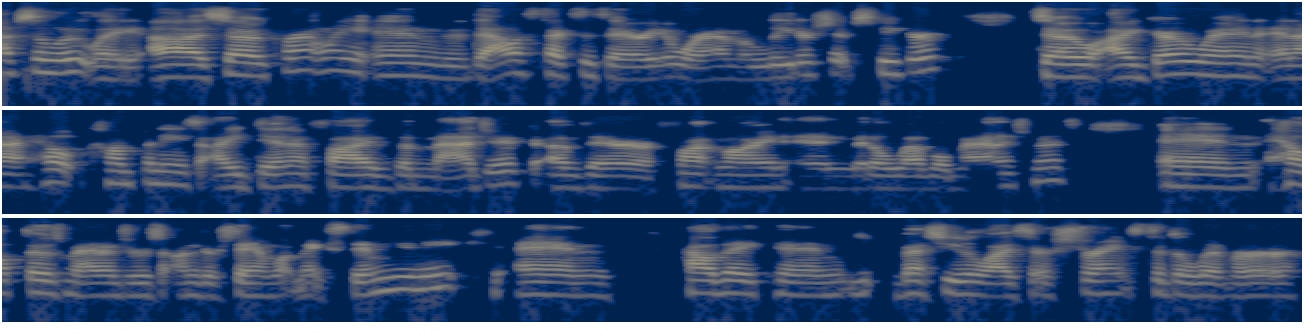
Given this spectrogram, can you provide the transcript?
absolutely. Uh, so currently in the Dallas, Texas area where I'm a leadership speaker. So I go in and I help companies identify the magic of their frontline and middle level management and help those managers understand what makes them unique and how they can best utilize their strengths to deliver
